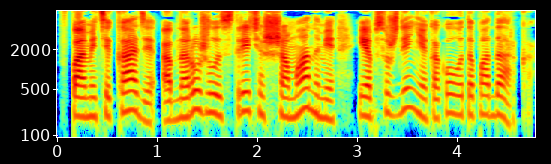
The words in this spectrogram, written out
В памяти Кади обнаружилась встреча с шаманами и обсуждение какого-то подарка.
